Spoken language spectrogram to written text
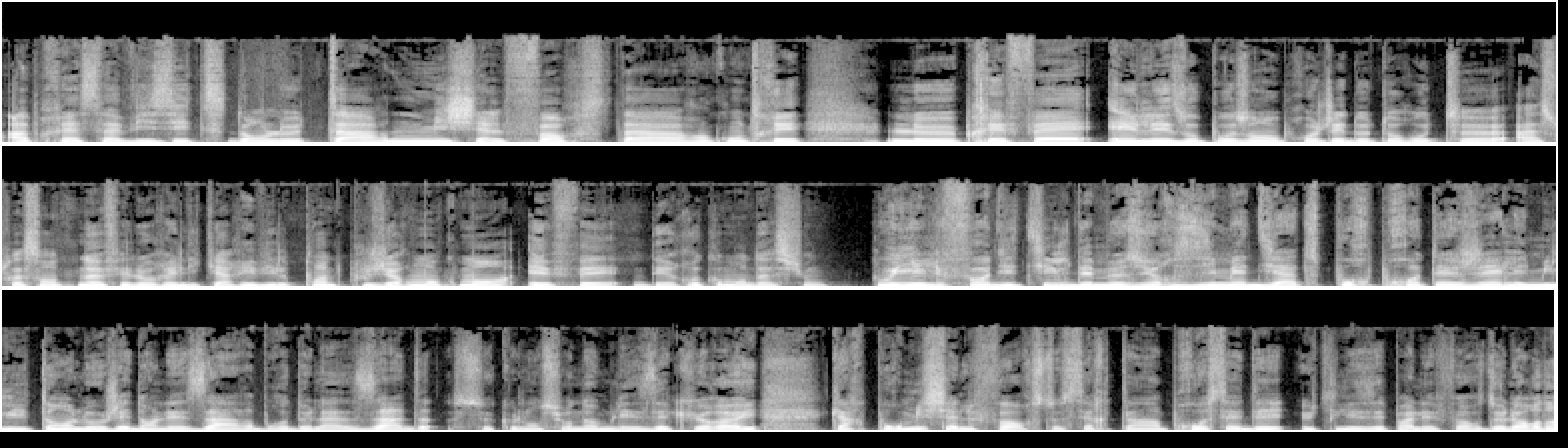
Après sa visite dans le Tarn, Michel Forst a rencontré le préfet et les opposants au projet d'autoroute A69 et le Aurélie Carive, il pointe plusieurs manquements et fait des recommandations. Oui, il faut, dit-il, des mesures immédiates pour protéger les militants logés dans les arbres de la ZAD, ce que l'on surnomme les écureuils, car pour Michel Forst, certains procédés utilisés par les forces de l'ordre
